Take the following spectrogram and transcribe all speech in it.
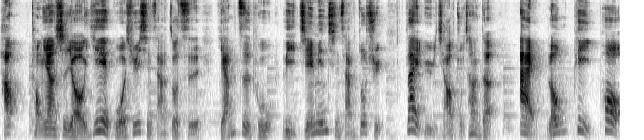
好。同样是由叶国驹请唱作词，杨子璞、李杰明请唱作曲，赖雨桥主唱的《爱龙屁破》。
